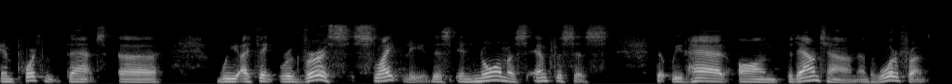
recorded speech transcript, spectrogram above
important that uh, we, I think, reverse slightly this enormous emphasis that we've had on the downtown and the waterfront,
